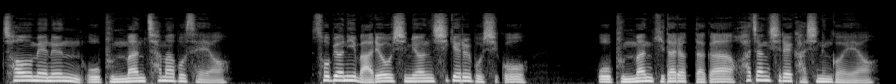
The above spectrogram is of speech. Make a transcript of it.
처음에는 5분만 참아보세요. 소변이 마려우시면 시계를 보시고 5분만 기다렸다가 화장실에 가시는 거예요.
